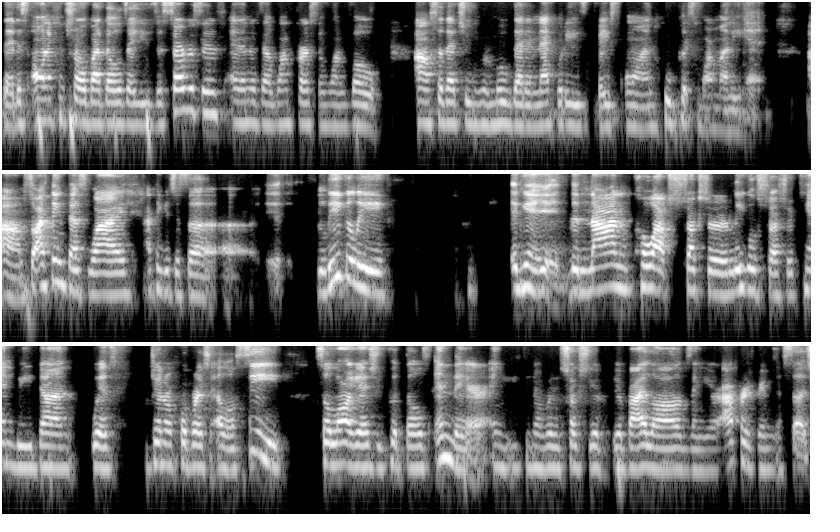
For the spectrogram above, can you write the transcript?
that it's owned and controlled by those that use the services, and then there's that one person, one vote, um, so that you remove that inequities based on who puts more money in. Um, so I think that's why I think it's just a, a legally, again, the non-co-op structure, legal structure can be done with general corporation LLC, so long as you put those in there and you, you know really structure your, your bylaws and your operating agreement and such.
